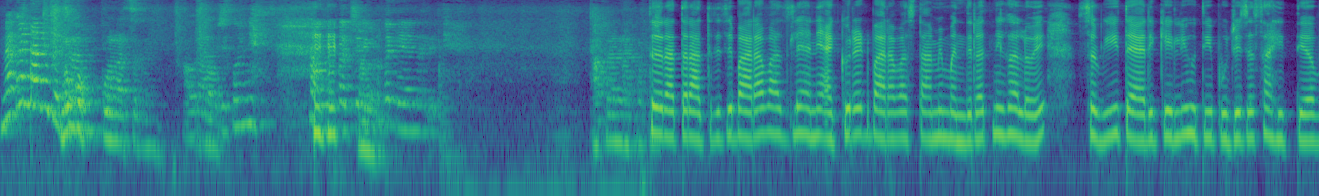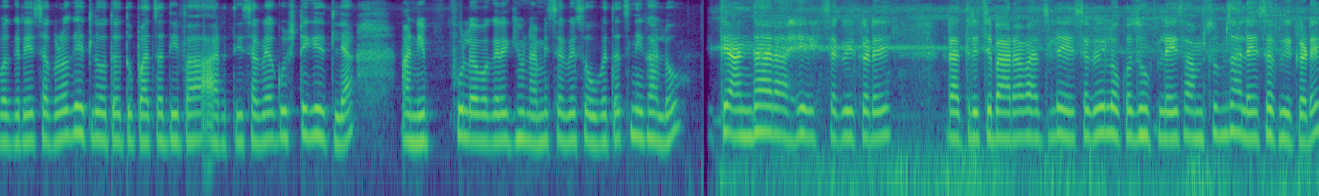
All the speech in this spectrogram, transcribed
नका टाकू. कोणाचं कोणी येणार आहे. तर आता रात्रीचे बारा वाजले आणि ॲक्युरेट बारा वाजता आम्ही मंदिरात निघालो आहे सगळी तयारी केली होती पूजेचं साहित्य वगैरे सगळं घेतलं होतं तुपाचा दिवा आरती सगळ्या गोष्टी घेतल्या आणि फुलं वगैरे घेऊन आम्ही सगळे सोबतच निघालो. इथे अंधार आहे सगळीकडे. रात्रीचे बारा वाजले सगळे लोक झोपले सामसूम झाले सगळीकडे.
